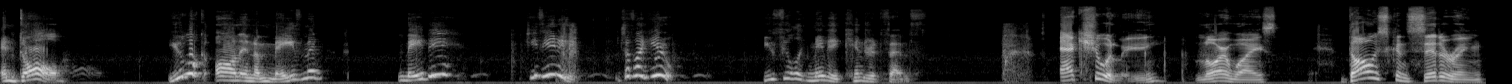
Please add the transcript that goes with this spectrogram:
and Doll, you look on in amazement. Maybe he's eating just like you. You feel like maybe a kindred sense. Actually, lore wise, Doll is considering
